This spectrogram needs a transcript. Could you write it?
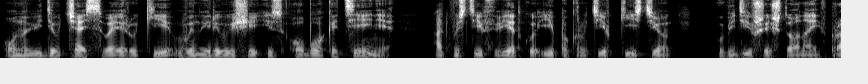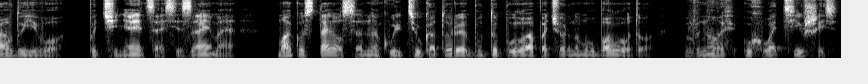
он увидел часть своей руки, выныривающей из облака тени. Отпустив ветку и покрутив кистью, убедившись, что она и вправду его, подчиняется осязаемая, маг уставился на культю, которая будто плыла по черному болоту. Вновь ухватившись,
